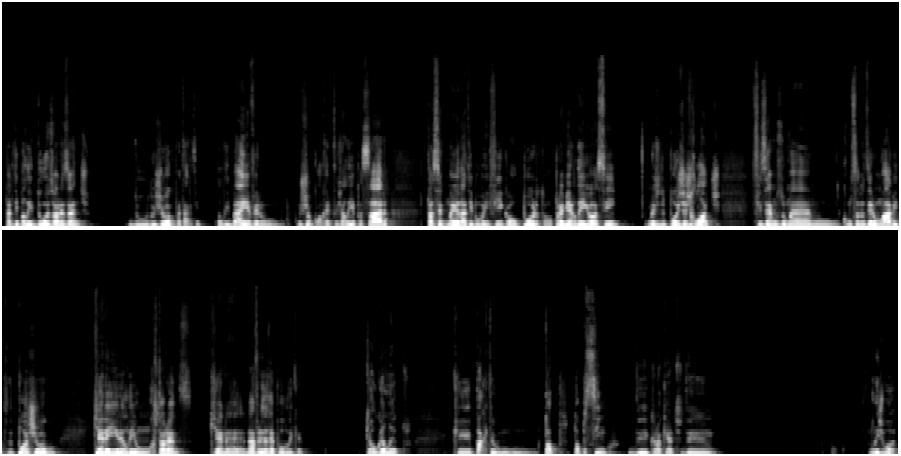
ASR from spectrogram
estar tipo ali duas horas antes do, do jogo, para estar tipo, ali bem, a ver o, o jogo qualquer que esteja ali a passar. Está sempre meio a dar tipo o Benfica, ou o Porto, ou a Premier League, ou assim. Mas depois das relotes, fizemos uma. Começamos a ter um hábito de pós-jogo, que era ir ali a um restaurante que é na, na Avenida República, que é o Galeto, que pá, que tem um top, top 5 de croquetes de Lisboa.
